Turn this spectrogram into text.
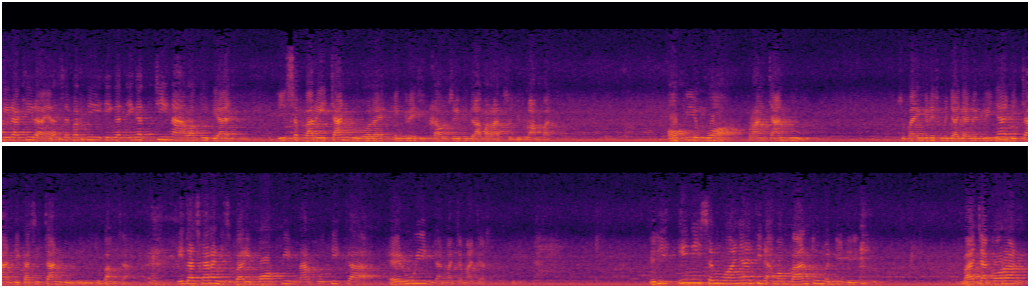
kira-kira ya, seperti ingat-ingat Cina waktu dia disebari candu oleh Inggris tahun 1874. Opium War, perang candu. Supaya Inggris menjajah negerinya dikasih candu dulu itu bangsa. Kita sekarang disebari morfin, narkotika, heroin dan macam-macam. Jadi ini semuanya tidak membantu mendidik. Baca koran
